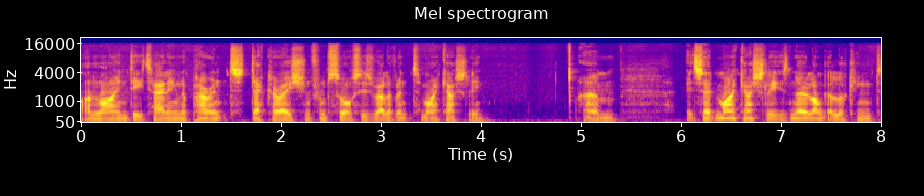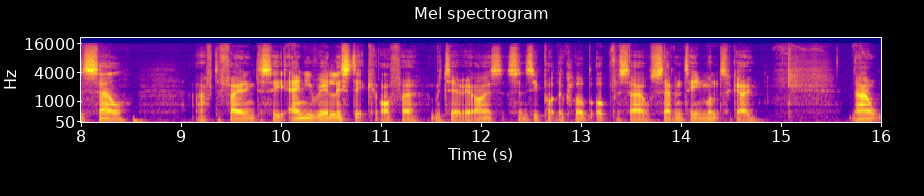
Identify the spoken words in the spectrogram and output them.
online detailing an apparent declaration from sources relevant to Mike Ashley. Um, it said Mike Ashley is no longer looking to sell after failing to see any realistic offer materialise since he put the club up for sale 17 months ago. Now,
